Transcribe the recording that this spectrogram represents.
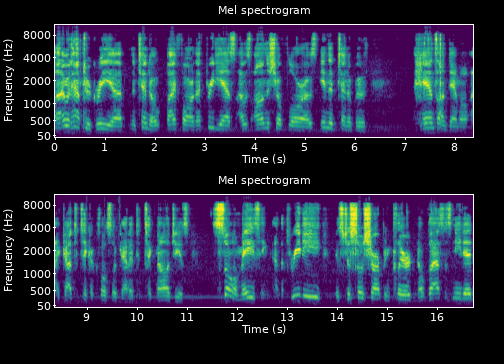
I would have to agree. Uh, Nintendo, by far, that 3DS. I was on the show floor. I was in the Nintendo booth, hands-on demo. I got to take a close look at it. The technology is so amazing, and the 3D is just so sharp and clear. No glasses needed.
